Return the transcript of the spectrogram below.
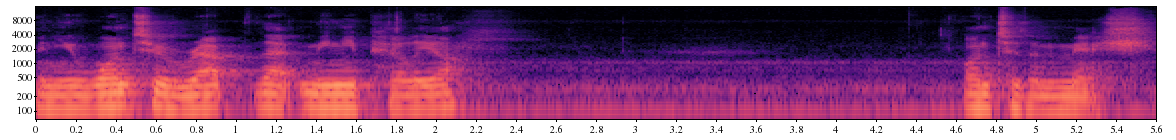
and you want to wrap that mini pellia onto the mesh.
